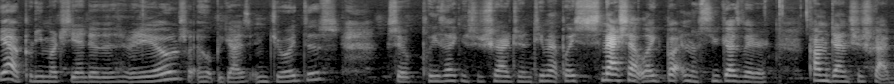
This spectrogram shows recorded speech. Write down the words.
yeah, pretty much the end of this video. So I hope you guys enjoyed this. So please like and subscribe to Team Matt Plays. Smash that like button. I'll see you guys later. Comment down and subscribe.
